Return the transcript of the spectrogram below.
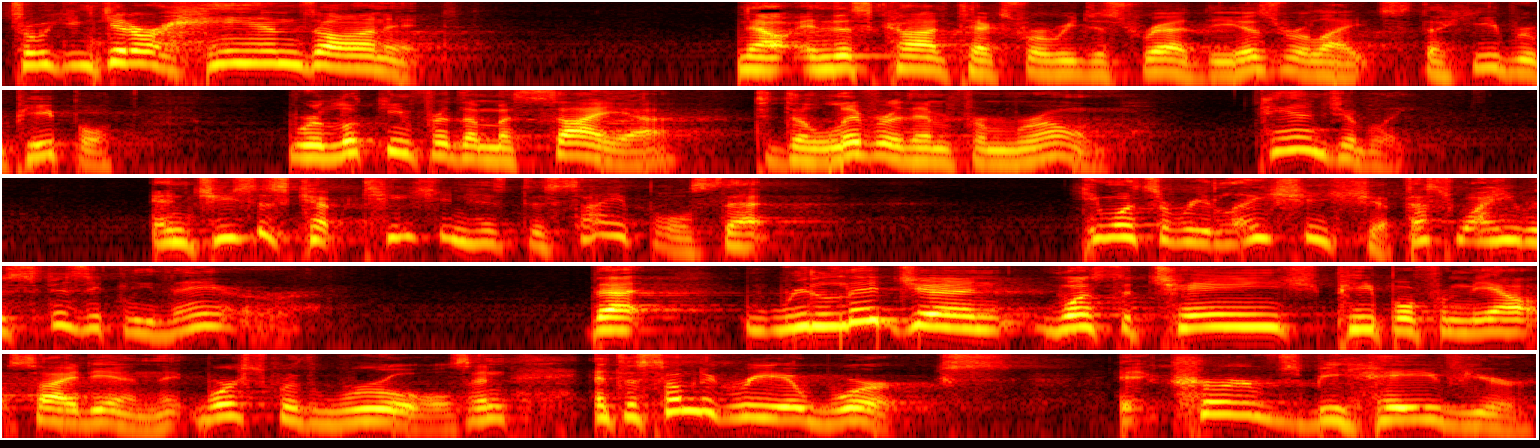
so we can get our hands on it. Now, in this context where we just read, the Israelites, the Hebrew people, were looking for the Messiah to deliver them from Rome, tangibly. And Jesus kept teaching his disciples that he wants a relationship. That's why he was physically there. That religion wants to change people from the outside in. It works with rules. And, and to some degree, it works. It curves behavior,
